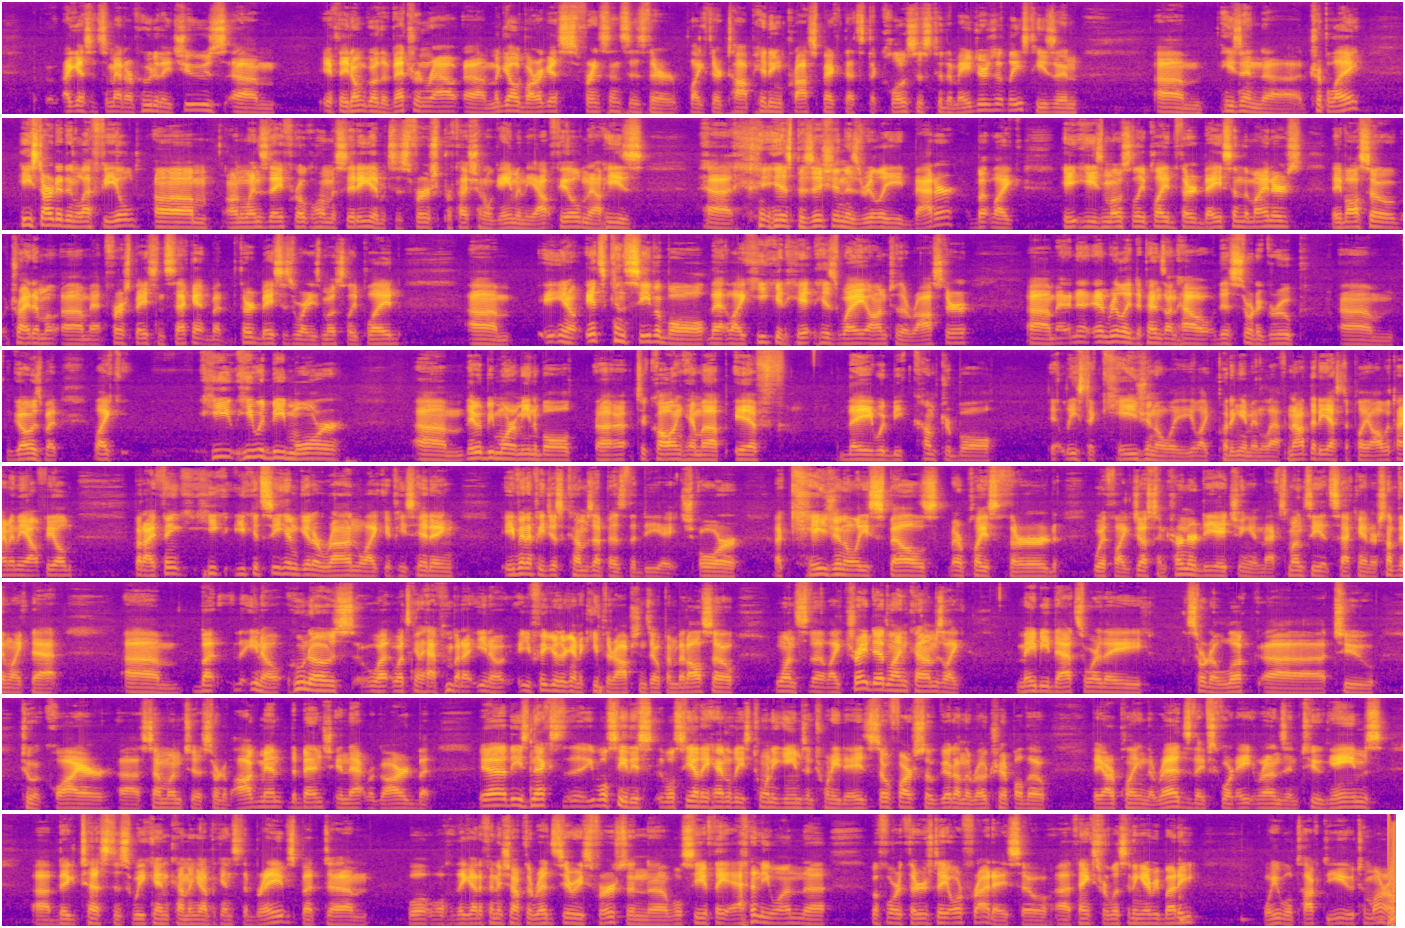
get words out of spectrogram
i guess it's a matter of who do they choose um, if they don't go the veteran route uh, miguel vargas for instance is their like their top hitting prospect that's the closest to the majors at least. He's in um, he's in uh, aaa he started in left field um, on wednesday for oklahoma city. It was his first professional game in the outfield. Now he's uh, his position is really batter but like he, he's mostly played third base in the minors They've also tried him um, at first base and second, but third base is where he's mostly played. Um, you know, it's conceivable that like he could hit his way onto the roster, um, and it, really depends on how this sort of group um, goes. But like he he would be more, um, they would be more amenable uh, to calling him up if they would be comfortable at least occasionally like putting him in left. Not that he has to play all the time in the outfield but I think he you could see him get a run like if he's hitting, even if he just comes up as the DH or occasionally spells or plays third with like Justin Turner DHing and Max Muncy at second or something like that. Um, but you know, who knows what what's going to happen? But I, you know, you figure they're going to keep their options open. But also, once the like trade deadline comes, like maybe that's where they sort of look uh, to to acquire uh, someone to sort of augment the bench in that regard. But yeah, these next we'll see these we'll see how they handle these 20 games in 20 days. So far, so good on the road trip. Although they are playing the Reds, they've scored eight runs in two games. Uh, big test this weekend coming up against the Braves, but um, we'll, we'll, they got to finish off the Red Series first, and uh, we'll see if they add anyone uh, before Thursday or Friday. So uh, thanks for listening, everybody. We will talk to you tomorrow.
